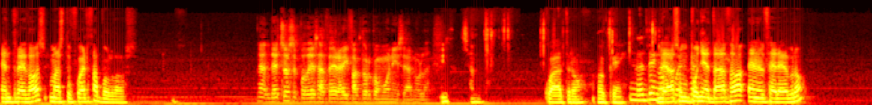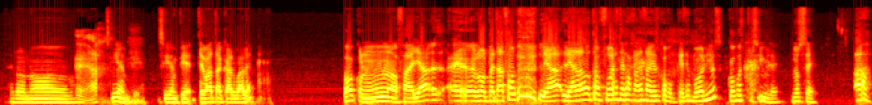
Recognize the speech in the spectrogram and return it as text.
Entre 2 más tu fuerza por 2. No, De hecho, se podés hacer ahí factor común y se anula. Santo. 4, ok. No tengo Le das un puñetazo en el cerebro. Pero no. Sigue en pie. Sigue en pie. Te va a atacar, ¿vale? Oh, con un uno falla. El, golpetazo le ha, le ha dado tan fuerte la cabeza. y es como, ¿qué demonios? ¿Cómo es posible? No sé. ¡Ah!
